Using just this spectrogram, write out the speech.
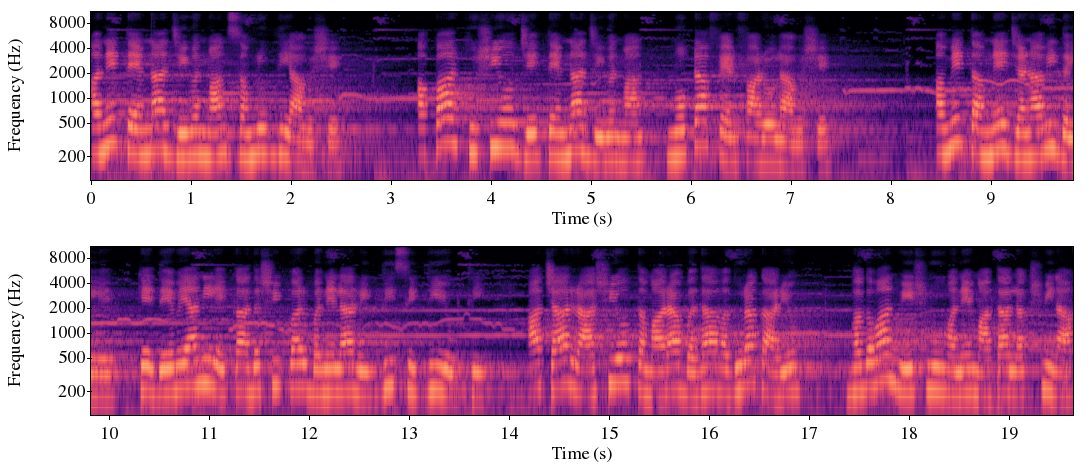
અને તેમના જીવનમાં સમૃદ્ધિ આવશે. અપાર ખુશીઓ જે તેમના જીવનમાં મોટા ફેરફારો લાવશે. અમે તમને જણાવી દઈએ કે દેવયાની એકાદશી પર બનેલા રિદ્ધિ સિદ્ધિ યોગથી આ ચાર રાશિઓ તમારા બધા અધૂરા કાર્યો, ભગવાન વિષ્ણુ અને માતા લક્ષ્મીના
